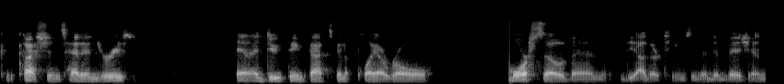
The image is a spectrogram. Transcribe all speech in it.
concussions, head injuries, and I do think that's going to play a role more so than the other teams in the division.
